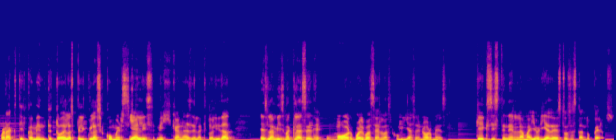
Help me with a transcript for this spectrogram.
prácticamente todas las películas comerciales mexicanas de la actualidad, es la misma clase de humor, vuelvo a hacer las comillas enormes, que existen en la mayoría de estos estandoperos.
